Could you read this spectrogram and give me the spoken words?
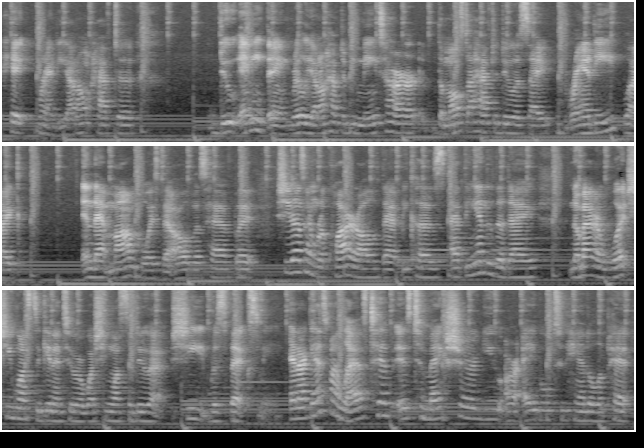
hit Brandy I don't have to do anything really. I don't have to be mean to her. The most I have to do is say Brandy like in that mom voice that all of us have. But she doesn't require all of that because at the end of the day no matter what she wants to get into or what she wants to do, she respects me. And I guess my last tip is to make sure you are able to handle a pet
